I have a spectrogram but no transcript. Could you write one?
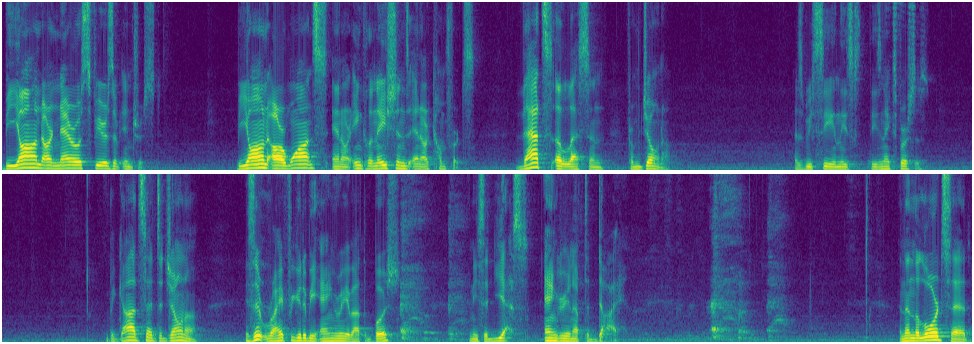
beyond our narrow spheres of interest, beyond our wants and our inclinations and our comforts. That's a lesson from Jonah, as we see in these, these next verses. But God said to Jonah, Is it right for you to be angry about the bush? And he said, Yes, angry enough to die. And then the Lord said,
